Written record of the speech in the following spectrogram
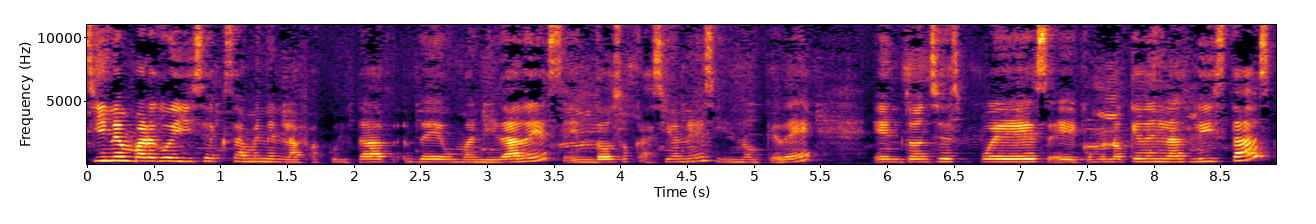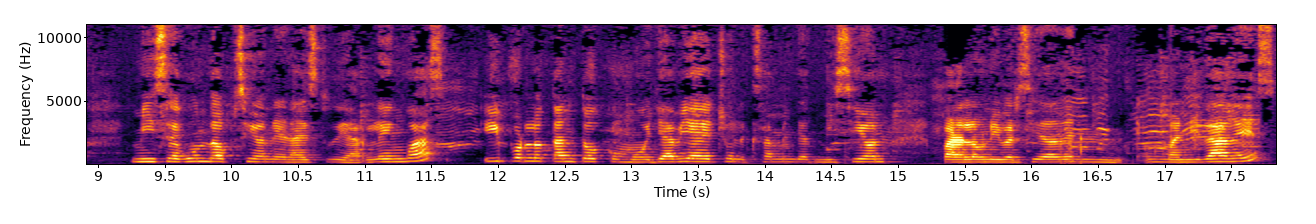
Sin embargo, hice examen en la Facultad de Humanidades en dos ocasiones y no quedé. Entonces, pues, eh, como no quedé en las listas, mi segunda opción era estudiar lenguas y por lo tanto, como ya había hecho el examen de admisión para la Universidad de Humanidades,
